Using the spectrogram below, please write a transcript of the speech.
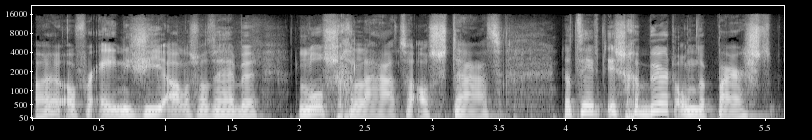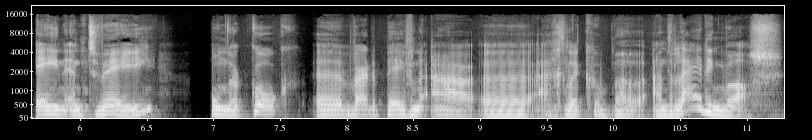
uh, over energie, alles wat we hebben losgelaten als staat, dat heeft, is gebeurd onder paars 1 en 2, onder Kok, uh, waar de PvdA eigenlijk aan de leiding was.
